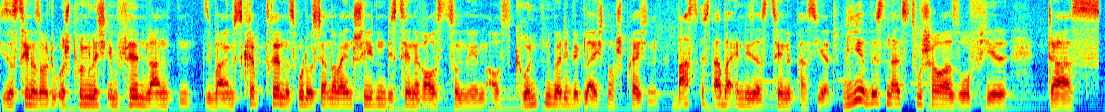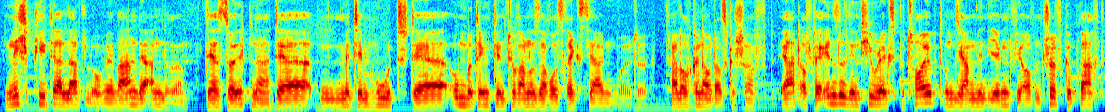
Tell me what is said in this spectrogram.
Diese Szene sollte ursprünglich im Film landen. Sie war im Skript drin, es wurde sich dann aber entschieden, die Szene rauszunehmen, aus Gründen, über die wir gleich noch sprechen. Was ist aber in dieser Szene passiert? Wir wissen als Zuschauer so viel, dass nicht Peter Ludlow, wer war denn der andere? Der Söldner, der mit dem Hut, der unbedingt den Tyrannosaurus Rex jagen wollte. Hat auch genau das geschafft. Er hat auf der Insel den T-Rex betäubt und sie haben den irgendwie auf ein Schiff gebracht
